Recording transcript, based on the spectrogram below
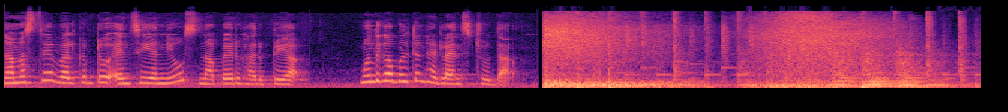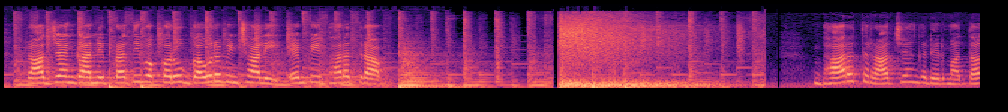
నమస్తే వెల్కమ్ టు ఎన్సీఎన్ న్యూస్. నా పేరు హరిప్రియ. ముందుగా బులెటిన్ హెడ్లైన్స్ చూద్దాం. రాజ్యాంగాన్ని ప్రతి ఒక్కరూ గౌరవించాలి. ఎంపీ భరత్ రామ్. భారత రాజ్యాంగ నిర్మాత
